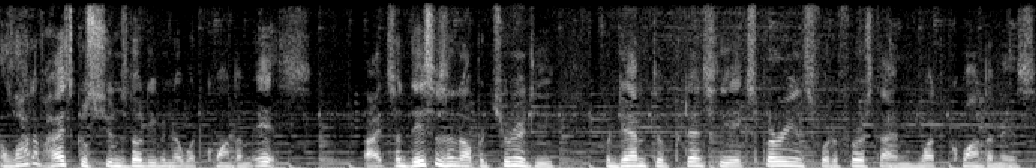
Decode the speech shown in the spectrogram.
A lot of high school students don't even know what quantum is. Right? So, this is an opportunity for them to potentially experience for the first time what quantum is.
